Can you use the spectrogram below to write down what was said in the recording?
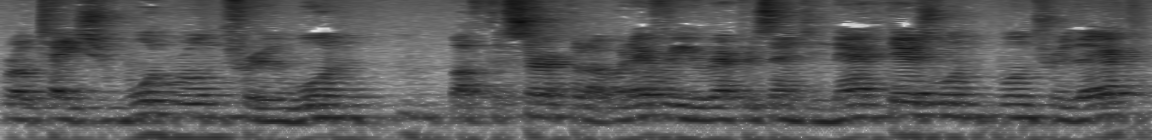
rotation, one run through, one of the circle or whatever you're representing there, there's one, one through there.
